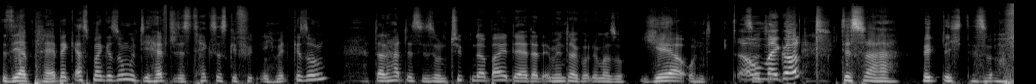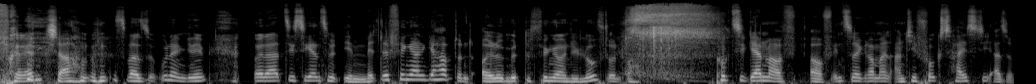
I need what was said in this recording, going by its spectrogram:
sie hat Playback erstmal gesungen und die Hälfte des Textes gefühlt nicht mitgesungen. Dann hatte sie so einen Typen dabei, der dann im Hintergrund immer so, yeah, und Oh so, mein Gott. das war wirklich, das war Fremdscham und das war so unangenehm. Und da hat sie es die ganze mit ihren Mittelfingern gehabt und alle Mittelfinger in die Luft und oh, guckt sie gerne mal auf, auf Instagram an, Antifuchs heißt die, also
